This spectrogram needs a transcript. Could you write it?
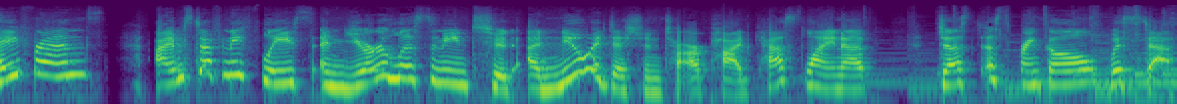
Hey, friends, I'm Stephanie Fleece, and you're listening to a new addition to our podcast lineup, Just a Sprinkle with Steph.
